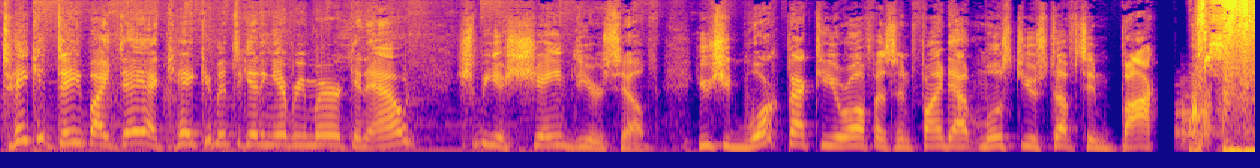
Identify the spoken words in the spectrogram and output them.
Take it day by day. I can't commit to getting every American out. You should be ashamed of yourself. You should walk back to your office and find out most of your stuff's in box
